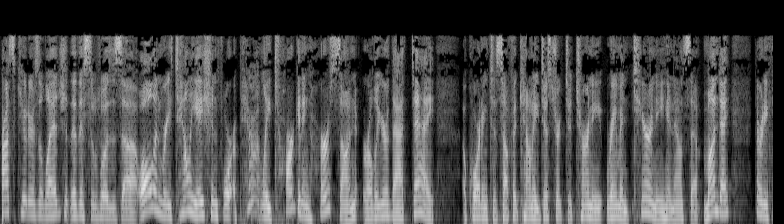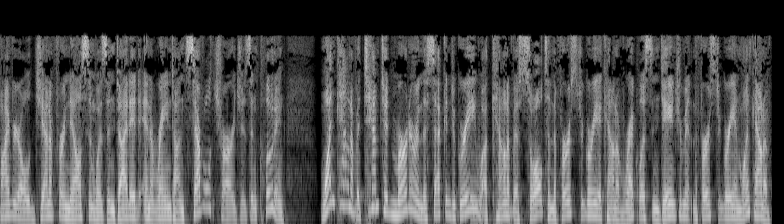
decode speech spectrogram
Prosecutors allege that this was uh, all in retaliation for apparently targeting her son earlier that day. According to Suffolk County District Attorney Raymond Tierney, he announced that Monday 35 year old Jennifer Nelson was indicted and arraigned on several charges, including one count of attempted murder in the second degree, a count of assault in the first degree, a count of reckless endangerment in the first degree, and one count of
